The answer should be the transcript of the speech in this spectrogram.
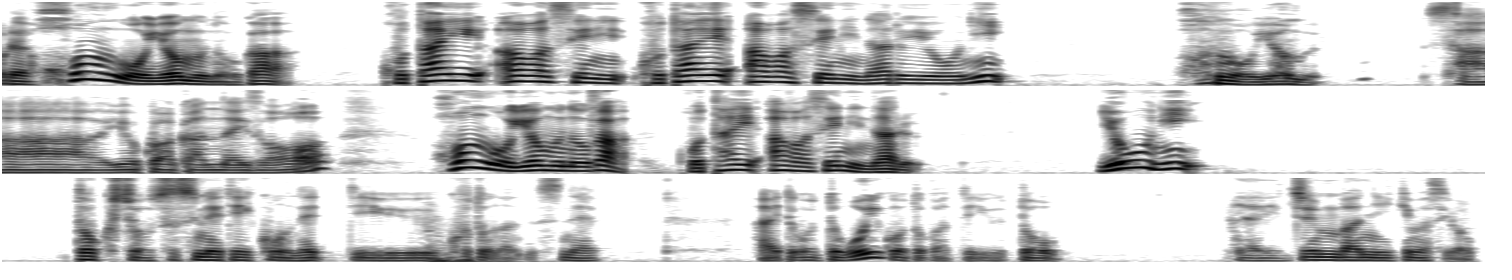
これ本を読むのが答え合わせに答え合わせになるように本を読むさあよくわかんないぞ本を読むのが答え合わせになるように読書を進めていこうねっていうことなんですね。はい、でこれどういうことかっていうと、はい、順番にいきますよ。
